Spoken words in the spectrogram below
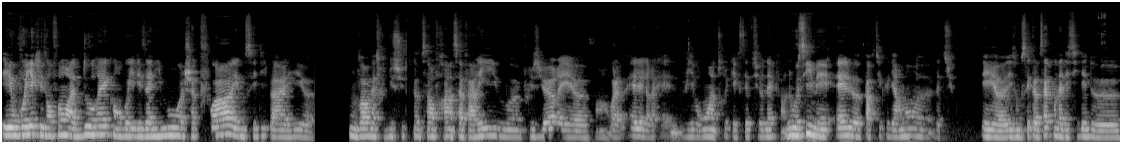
Et on voyait que les enfants adoraient quand on voyait des animaux à chaque fois. Et on s'est dit, bah allez, euh, on va en Afrique du Sud, comme ça on fera un safari ou euh, plusieurs. Et enfin voilà, elles, elles, elles vivront un truc exceptionnel. Enfin, nous aussi, mais elles particulièrement là-dessus. Et, et donc c'est comme ça qu'on a décidé de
